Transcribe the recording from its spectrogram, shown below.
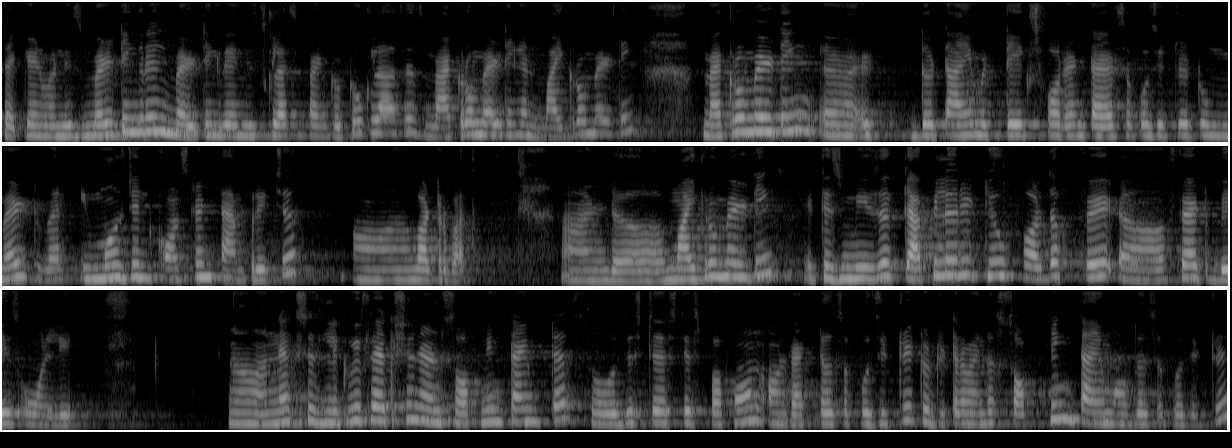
second one is melting range. Melting range is classified into two classes macro melting and micro melting. Macro melting uh, it, the time it takes for entire suppository to melt when immersed in constant temperature uh, water bath and uh, micro melting it is measure capillary tube for the fat, uh, fat base only. Uh, next is liquefaction and softening time test. So this test is performed on rectal suppository to determine the softening time of the suppository.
